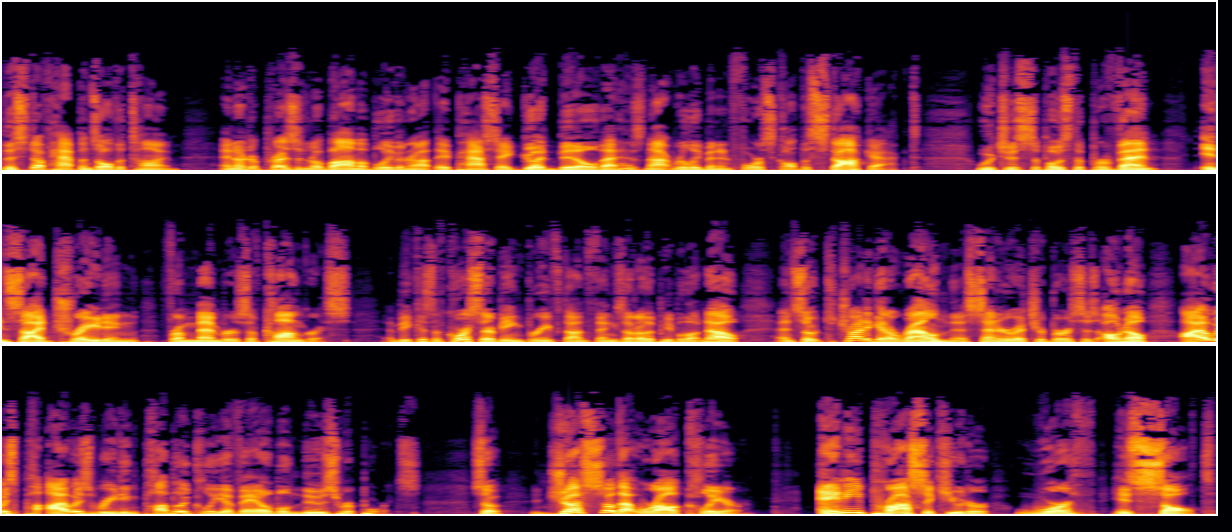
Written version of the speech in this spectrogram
This stuff happens all the time. And under President Obama, believe it or not, they passed a good bill that has not really been enforced called the Stock Act, which is supposed to prevent inside trading from members of Congress. And because, of course, they're being briefed on things that other people don't know. And so to try to get around this, Senator Richard Burr says, oh, no, I was, I was reading publicly available news reports. So just so that we're all clear, any prosecutor worth his salt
